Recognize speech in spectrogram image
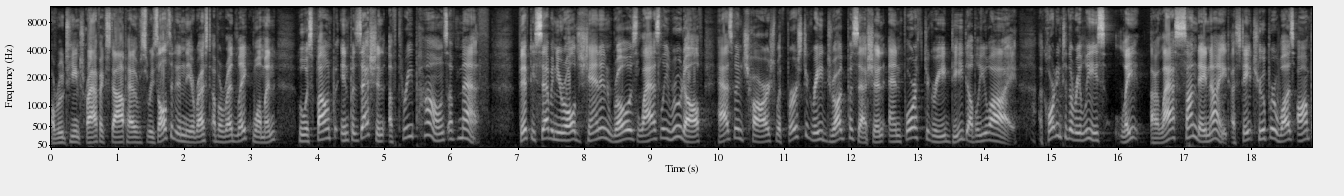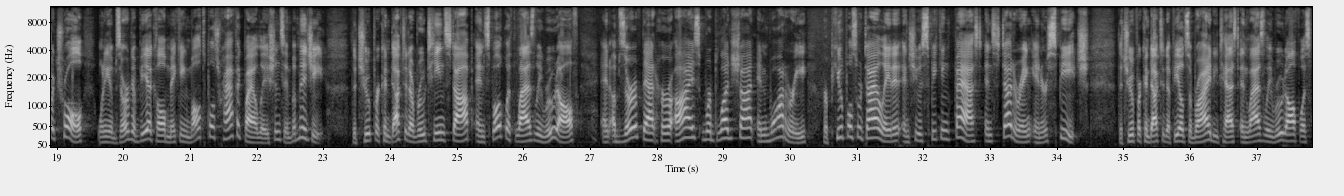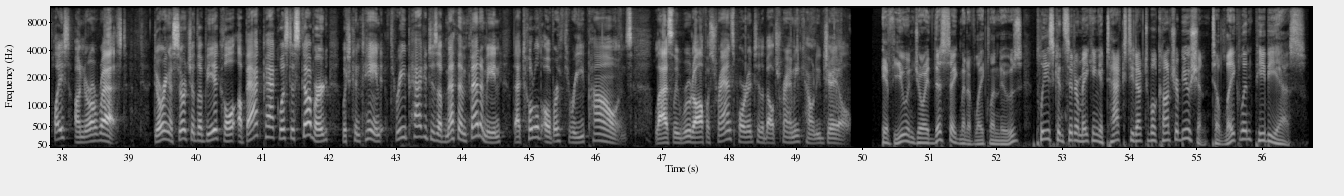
A routine traffic stop has resulted in the arrest of a Red Lake woman who was found in possession of three pounds of meth. 57-year-old Shannon Rose Lasley Rudolph has been charged with first-degree drug possession and fourth-degree DWI. According to the release, late uh, last Sunday night, a state trooper was on patrol when he observed a vehicle making multiple traffic violations in Bemidji. The trooper conducted a routine stop and spoke with Lasley Rudolph and observed that her eyes were bloodshot and watery, her pupils were dilated, and she was speaking fast and stuttering in her speech. The trooper conducted a field sobriety test and Lasley Rudolph was placed under arrest. During a search of the vehicle, a backpack was discovered which contained three packages of methamphetamine that totaled over three pounds. Lasley Rudolph was transported to the Beltrami County Jail. If you enjoyed this segment of Lakeland News, please consider making a tax-deductible contribution to Lakeland PBS.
